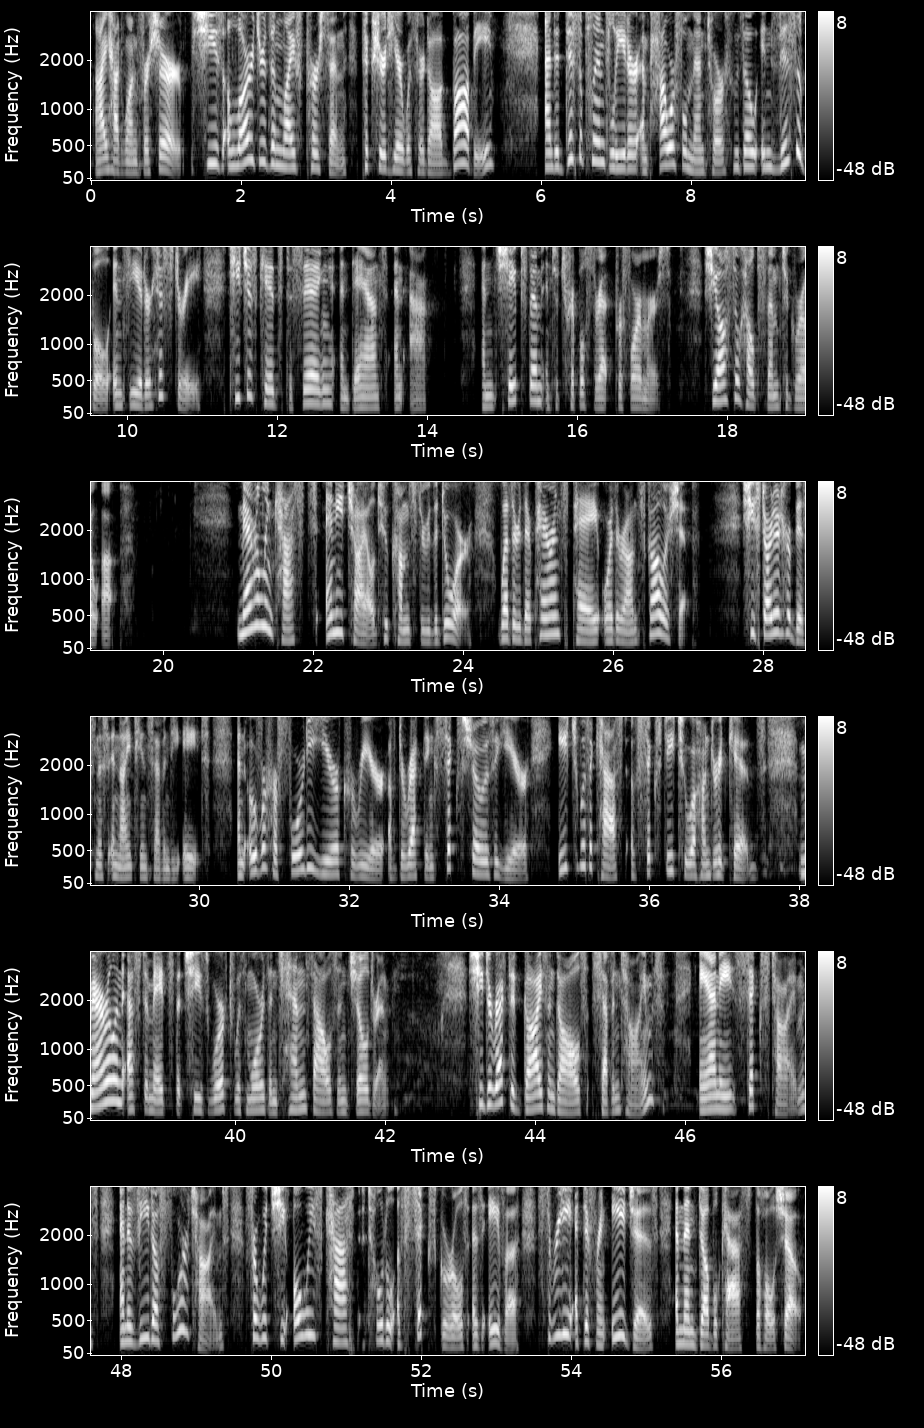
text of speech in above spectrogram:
I had one for sure. She's a larger than life person, pictured here with her dog Bobby, and a disciplined leader and powerful mentor who, though invisible in theater history, teaches kids to sing and dance and act and shapes them into triple threat performers. She also helps them to grow up. Marilyn casts any child who comes through the door, whether their parents pay or they're on scholarship. She started her business in 1978, and over her 40 year career of directing six shows a year, each with a cast of 60 to 100 kids, Marilyn estimates that she's worked with more than 10,000 children. She directed Guys and Dolls seven times, Annie six times, and Evita four times, for which she always cast a total of six girls as Eva, three at different ages, and then double cast the whole show.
